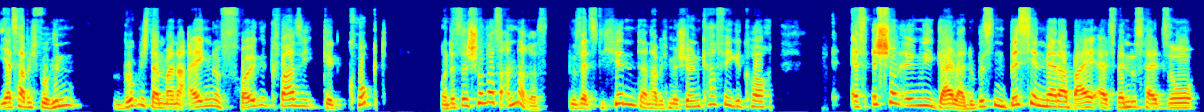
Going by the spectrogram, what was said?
Jetzt habe ich vorhin wirklich dann meine eigene Folge quasi geguckt und das ist schon was anderes. Du setzt dich hin, dann habe ich mir schön Kaffee gekocht. Es ist schon irgendwie geiler. Du bist ein bisschen mehr dabei, als wenn du es halt so,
